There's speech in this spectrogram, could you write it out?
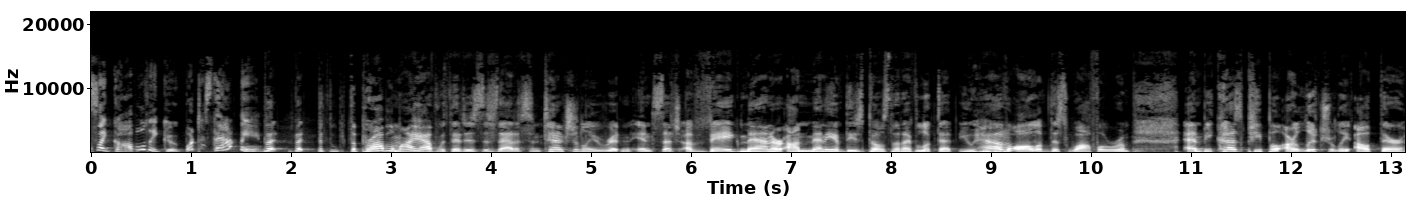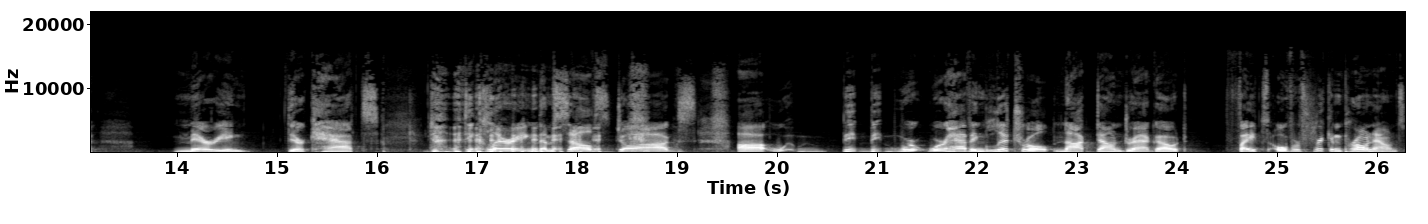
sounds like gobbledygook. What does that mean? But but but the problem I have with it is is that it's intentionally written in such a vague manner on many of these bills that I've looked at. You have all of this waffle room, and because people are literally out there marrying their cats. De- declaring themselves dogs, uh, be, be, we're we're having literal knockdown, drag out fights over frickin' pronouns.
